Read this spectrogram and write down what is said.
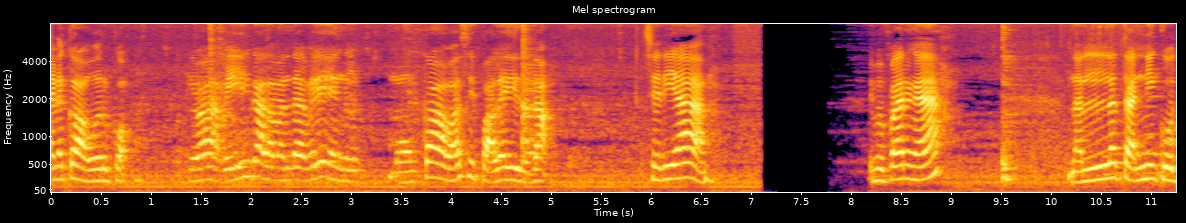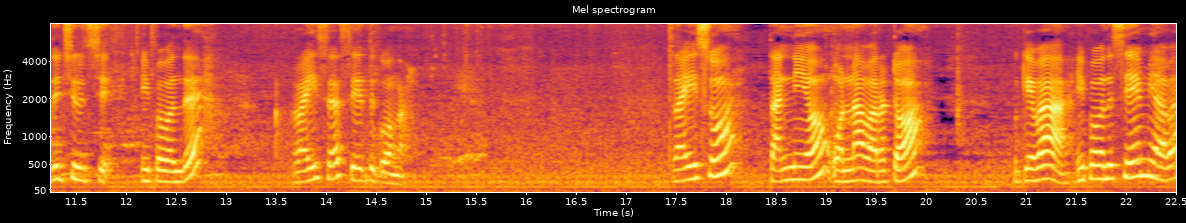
எனக்கும் அவருக்கும். ஓகேவா? வெயில் காலம் வந்தாவே எங்களுக்கு முக்கால்வாசி பழைய இது தான். சரியா? இப்போ பாருங்க. நல்லா தண்ணி கொதிச்சிருச்சு. இப்போ வந்து ரைஸை சேர்த்துக்கோங்க. ரைஸும் தண்ணியும் ஒன்றா வரட்டும். ஓகேவா? இப்போ வந்து சேமியாவை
